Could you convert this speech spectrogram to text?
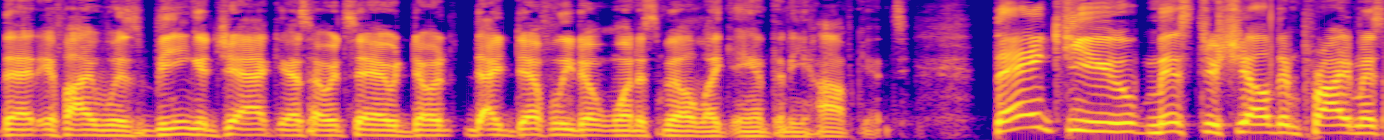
that if I was being a jackass, I would say I would don't I definitely don't want to smell like Anthony Hopkins. Thank you, Mr. Sheldon Primus.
